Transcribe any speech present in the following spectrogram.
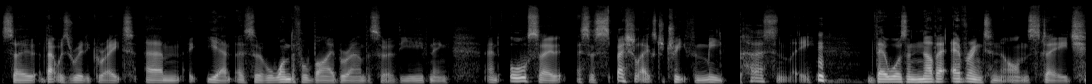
So that was really great. Um, yeah, a sort of a wonderful vibe around the sort of the evening, and also as a special extra treat for me personally. there was another Everington on stage.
